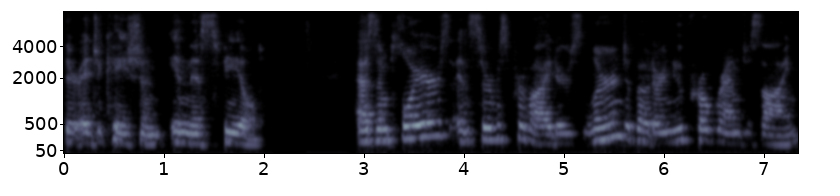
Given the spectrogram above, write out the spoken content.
their education in this field. As employers and service providers learned about our new program design,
